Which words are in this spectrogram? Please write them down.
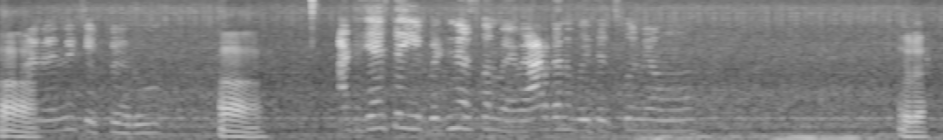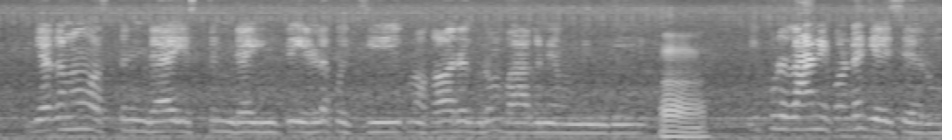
ఆ. అని చెప్పారు. అటు చేస్తే ఈ బిడ్డను వేసుకొని మేము ఏడకని పోయి తెచ్చుకున్నాము. జగనం వస్తుండే ఇస్తుండే ఇంటి ఇళ్ళకి వచ్చి మాకు ఆరోగ్యం బాగానే ఉండింది. ఇప్పుడు రానికుండా చేశారు.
